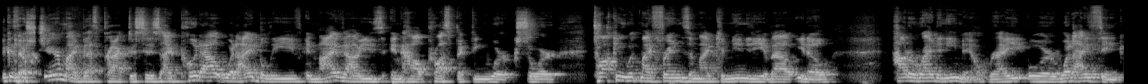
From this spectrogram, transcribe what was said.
because I share my best practices. I put out what I believe in my values in how prospecting works or talking with my friends in my community about, you know, how to write an email, right? Or what I think.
